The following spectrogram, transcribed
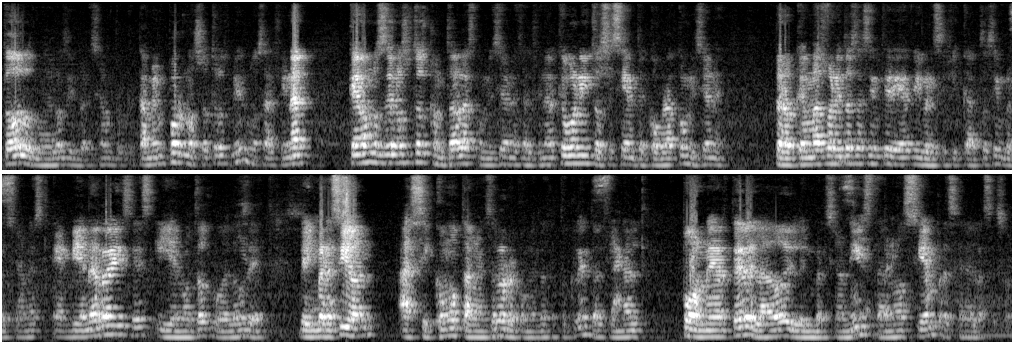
todos los modelos de inversión, porque también por nosotros mismos, al final, ¿qué vamos a hacer nosotros con todas las comisiones? Al final, qué bonito se siente cobrar comisiones, pero qué más bonito se sentiría diversificar tus inversiones en bienes raíces y en otros modelos de, de inversión, así como también se lo recomiendas a tu cliente. Al final, ponerte del lado del inversionista, Siempre. no siempre ser el asesor.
